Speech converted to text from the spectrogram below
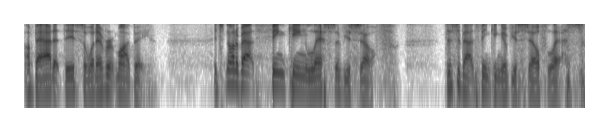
I'm bad at this, or whatever it might be. It's not about thinking less of yourself, it's just about thinking of yourself less.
